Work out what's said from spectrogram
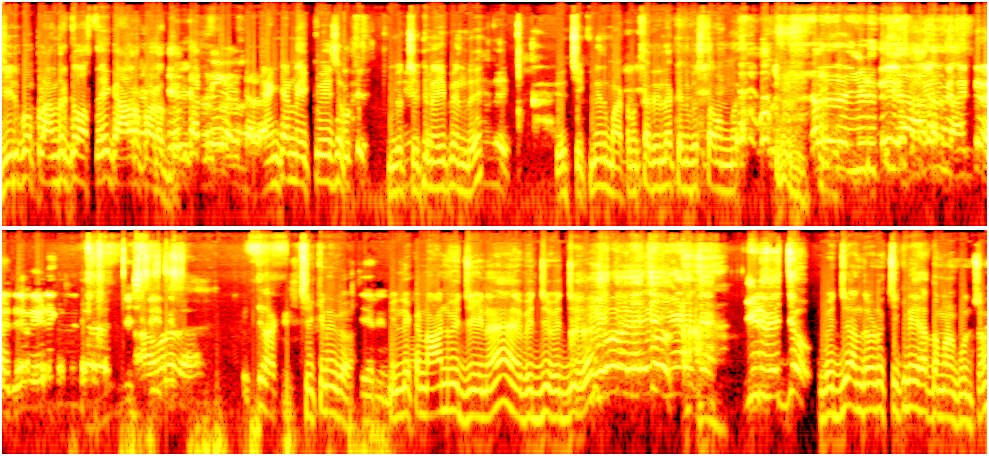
జీడిపప్పులు అందరికీ వస్తాయి గావరపడద్దు ఎంకన్నా ఎక్కువ వేసి ఇంకా చికెన్ అయిపోయింది. ఇది చికెన్ ఇది మటన్ కర్రీలా కనిపిస్తా ఉంది. చికెన్ వీళ్ళు ఇక్కడ నాన్ వెజ్ వెజ్ వెజ్ ఈడు వెజ్ వెజ్ అందులో చికెన్ వేసేద్దాం మనం కొంచెం.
